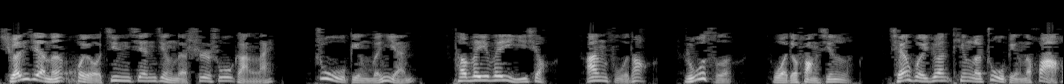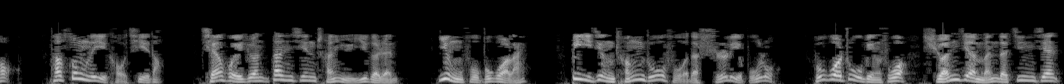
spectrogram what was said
玄剑门会有金仙境的师叔赶来。祝炳闻言，他微微一笑，安抚道：“如此，我就放心了。”钱慧娟听了祝炳的话后，他松了一口气，道：“钱慧娟担心陈宇一个人应付不过来，毕竟城主府的实力不弱。不过祝炳说玄剑门的金仙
